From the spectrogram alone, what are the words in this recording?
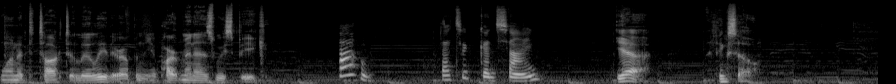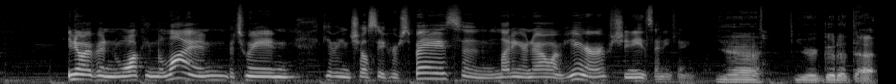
wanted to talk to Lily. They're up in the apartment as we speak. Oh, that's a good sign. Yeah, I think so. You know, I've been walking the line between giving Chelsea her space and letting her know I'm here if she needs anything. Yeah, you're good at that.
